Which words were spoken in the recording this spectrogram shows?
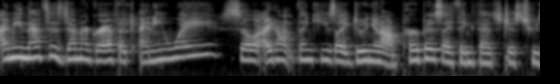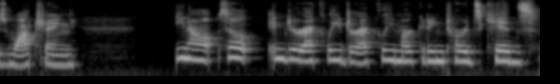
I mean, that's his demographic anyway, so I don't think he's like doing it on purpose. I think that's just who's watching. You know, so indirectly, directly marketing towards kids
